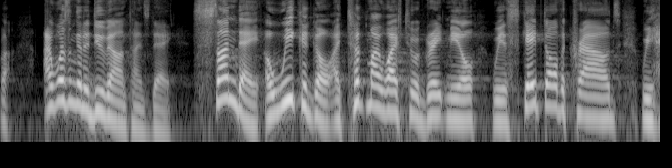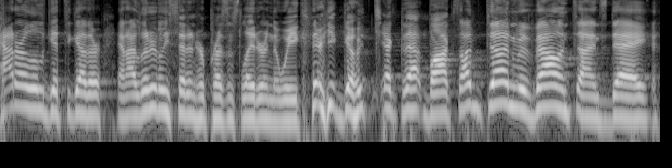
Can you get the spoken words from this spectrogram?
Well, I wasn't going to do Valentine's Day. Sunday, a week ago, I took my wife to a great meal. We escaped all the crowds. We had our little get together, and I literally said in her presence later in the week, There you go, check that box. I'm done with Valentine's Day.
